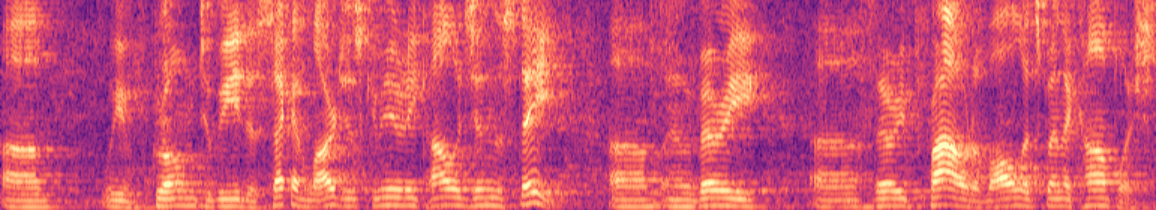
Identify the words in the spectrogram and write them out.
Um, We've grown to be the second largest community college in the state. Um, and we're very, uh, very proud of all that's been accomplished.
